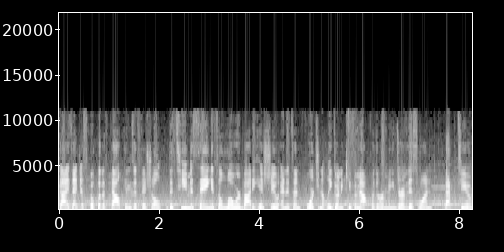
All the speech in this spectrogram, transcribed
Guys, I just spoke with a Falcons official. The team is saying it's a lower body issue, and it's unfortunately going to keep him out for the remainder of this one. Back to you.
